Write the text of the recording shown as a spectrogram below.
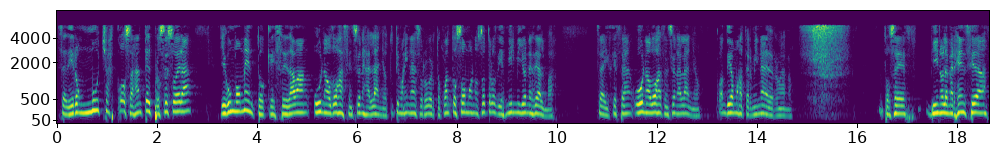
se dieron muchas cosas. Antes el proceso era, llegó un momento que se daban una o dos ascensiones al año. ¿Tú te imaginas eso, Roberto? ¿Cuántos somos nosotros? Diez mil millones de almas. Seis, que sean una o dos ascensiones al año. ¿Cuándo íbamos a terminar, hermano? Entonces vino la emergencia,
